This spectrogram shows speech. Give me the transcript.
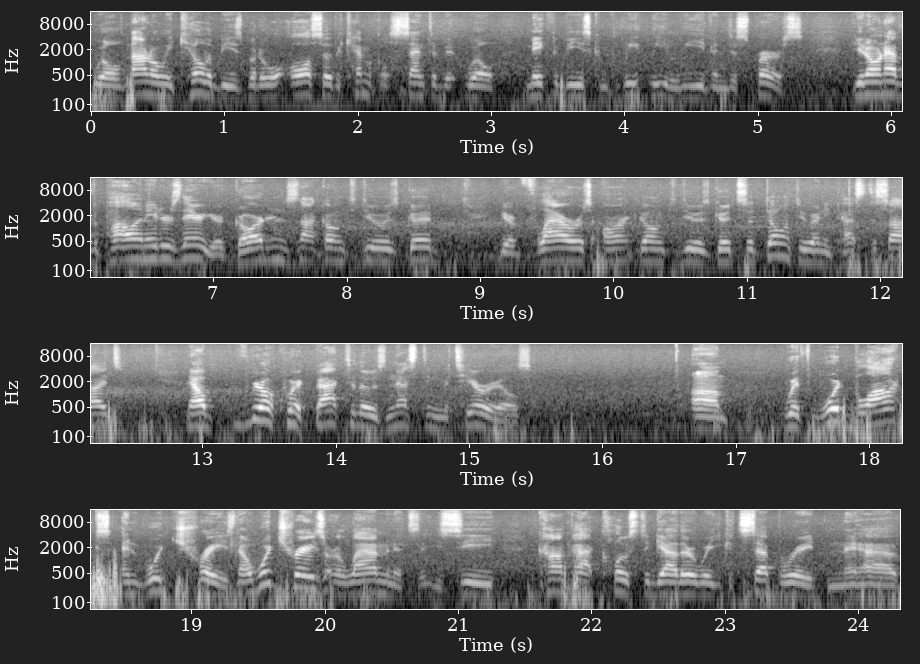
will not only kill the bees, but it will also, the chemical scent of it will make the bees completely leave and disperse. If you don't have the pollinators there, your garden's not going to do as good, your flowers aren't going to do as good, so don't do any pesticides. Now, real quick, back to those nesting materials. Um, with wood blocks and wood trays. Now wood trays are laminates that you see compact close together where you could separate and they have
